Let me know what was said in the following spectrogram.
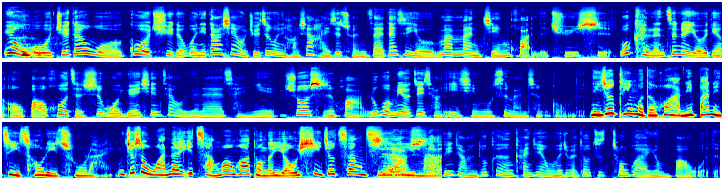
因为我我觉得我过去的问题，到现在我觉得这个问题好像还是存在，但是有慢慢减缓的趋势。我可能真的有一点偶包，或者是我原先在我原来的产业，说实话，如果没有这场疫情，我是蛮成功的。你就听我的话，你把你自己抽离出来，你就是玩了一场万花筒的游戏，就这样子啊，而已嘛。是啊。我跟你讲，很多客人看见我很久没都是冲过来拥抱我的。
